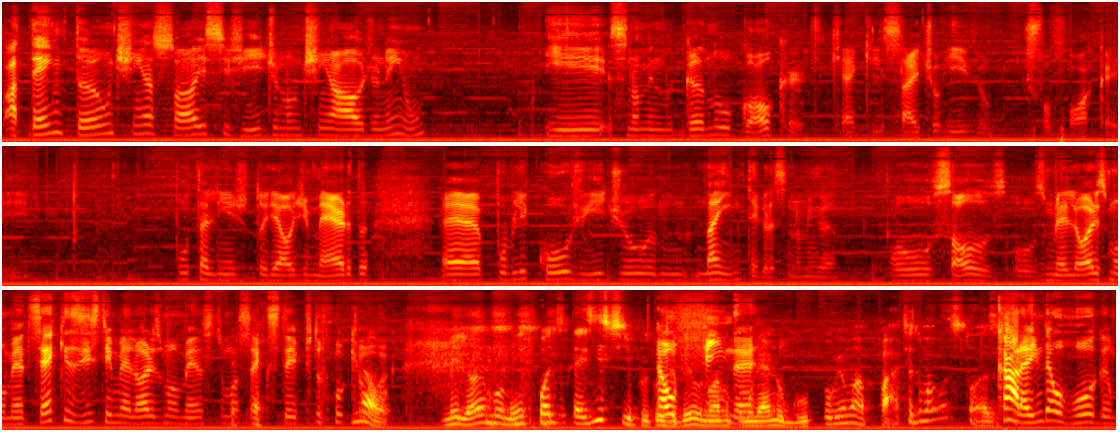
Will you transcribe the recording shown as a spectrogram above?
até então tinha só esse vídeo, não tinha áudio nenhum. E se não me engano, o Gawker, que é aquele site horrível de fofoca e puta linha editorial de merda, é, publicou o vídeo na íntegra, se não me engano. Ou só os, os melhores momentos. Se é que existem melhores momentos de uma sextape do Hulk Não, Hogan. melhor momento pode até existir, porque É eu o vi o nome da né? mulher no Google e uma parte de uma gostosa. Cara, ainda é o Hogan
